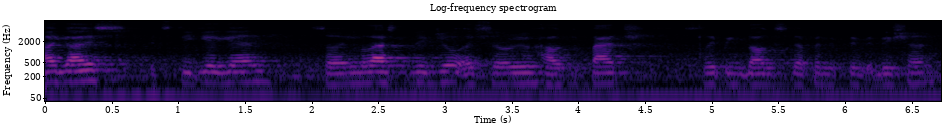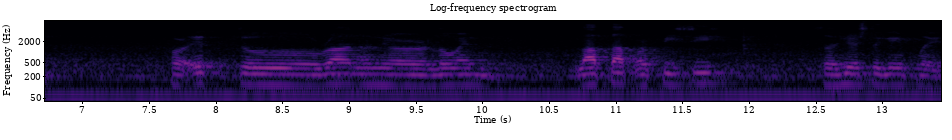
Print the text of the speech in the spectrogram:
Hi guys, it's Tiki again. So in the last video, I showed you how to patch Sleeping Dogs Definitive Edition for it to run on your low-end laptop or PC. So here's the gameplay.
